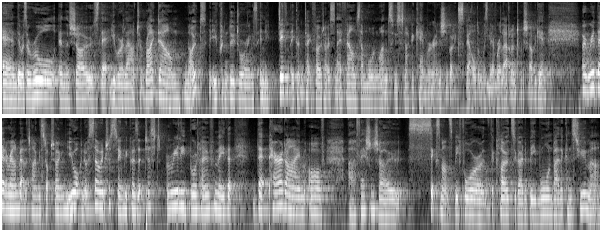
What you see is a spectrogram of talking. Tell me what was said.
And there was a rule in the shows that you were allowed to write down notes, but you couldn't do drawings, and you definitely couldn't take photos. And They found some woman once who snuck a camera and she got expelled and was never allowed into a show again. I read that around about the time we stopped showing in New York, and it was so interesting because it just really brought home for me that that paradigm of a fashion show six months before the clothes are going to be worn by the consumer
